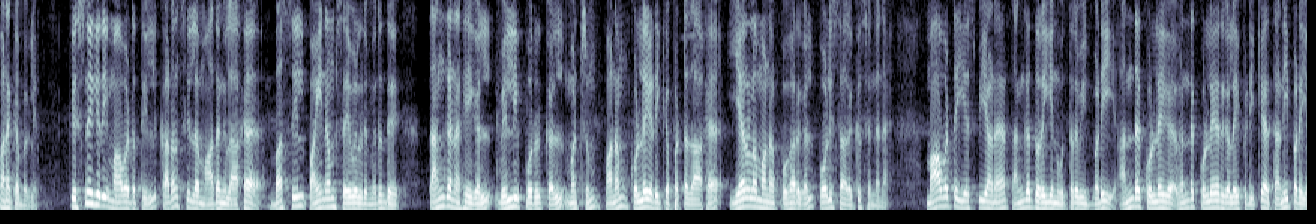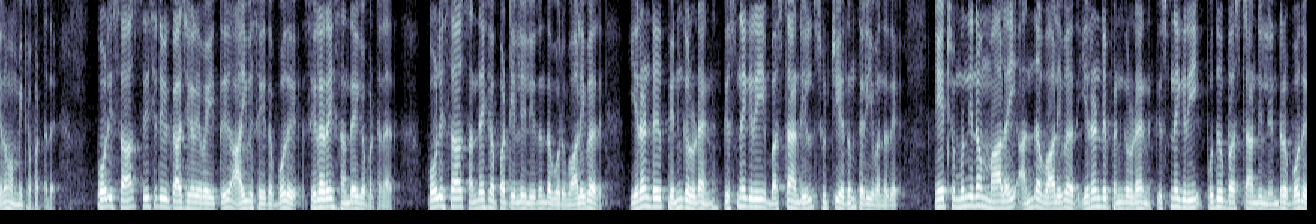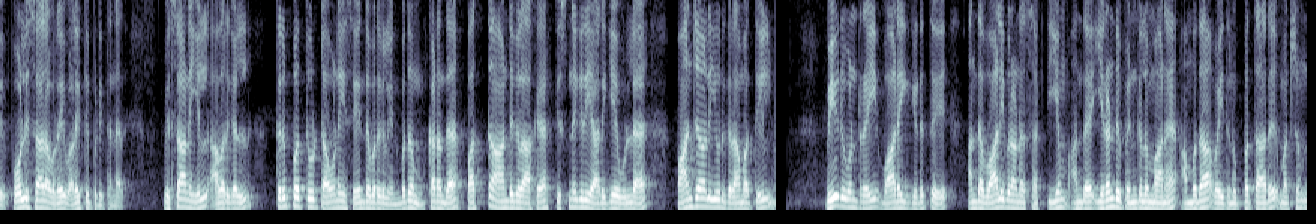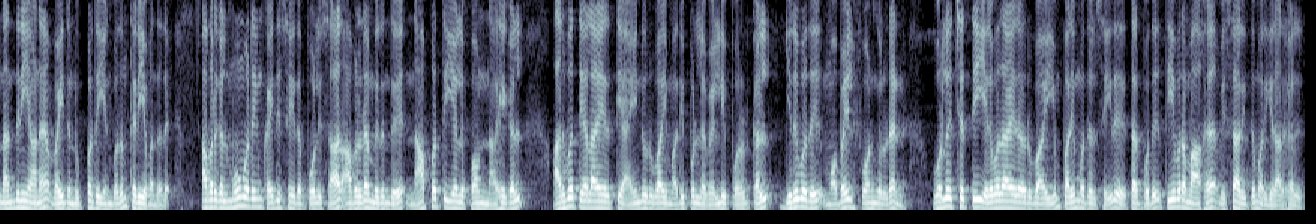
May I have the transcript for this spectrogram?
வணக்கம் பகலே கிருஷ்ணகிரி மாவட்டத்தில் கடந்த சில மாதங்களாக பஸ்ஸில் பயணம் செய்வர்களிடமிருந்து தங்க நகைகள் வெள்ளிப் பொருட்கள் மற்றும் பணம் கொள்ளையடிக்கப்பட்டதாக ஏராளமான புகார்கள் போலீசாருக்கு சென்றன. மாவட்ட எஸ்பியான தங்கத்துறையின் உத்தரவின்படி அந்த கொள்ளை அந்த கொள்ளையர்களை பிடிக்க தனிப்படையிலும் அமைக்கப்பட்டது. போலீசார் சிசிடிவி காட்சிகளை வைத்து ஆய்வு செய்தபோது சிலரை சந்தேகப்பட்டனர். போலீசார் சந்தேக பட்டியலில் இருந்த ஒரு வாலிபர் இரண்டு பெண்களுடன் கிருஷ்ணகிரி பஸ் ஸ்டாண்டில் சுற்றியதும் தெரியவந்தது. நேற்று முன்தினம் மாலை அந்த வாலிபர் இரண்டு பெண்களுடன் கிருஷ்ணகிரி புது பஸ் ஸ்டாண்டில் நின்றபோது போலீசார் அவரை வளைத்து பிடித்தனர். விசாரணையில் அவர்கள் திருப்பத்தூர் டவுனை சேர்ந்தவர்கள் என்பதும் கடந்த பத்து ஆண்டுகளாக கிருஷ்ணகிரி அருகே உள்ள பாஞ்சாலியூர் கிராமத்தில் வீடு ஒன்றை வாடகைக்கு எடுத்து அந்த வாலிபரான சக்தியும் அந்த இரண்டு பெண்களுமான அமுதா வயது முப்பத்தாறு மற்றும் நந்தினியான வயது முப்பது என்பதும் தெரிய வந்தது. அவர்கள் மூவரையும் கைது செய்த போலீசார் அவரிடமிருந்து நாற்பத்தி ஏழு பவுன் நகைகள் அறுபத்தேழாயிரத்தி ஐநூறு ரூபாய் மதிப்புள்ள வெள்ளி பொருட்கள் இருபது மொபைல் ஃபோன்களுடன் ஒரு லட்சத்தி எழுபதாயிரம் ரூபாயையும் பறிமுதல் செய்து தற்போது தீவிரமாக விசாரித்து வருகிறார்கள்.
